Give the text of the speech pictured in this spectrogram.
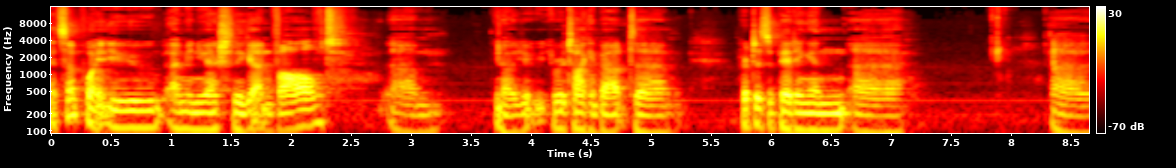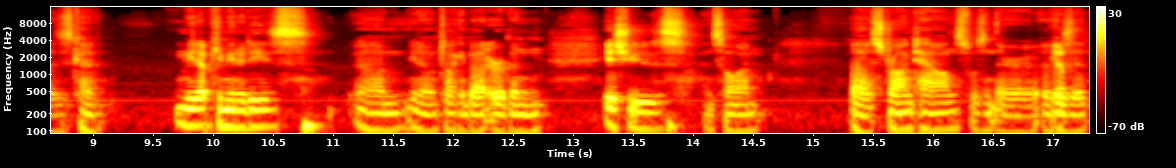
At some point, you, I mean, you actually got involved. Um, you know, you, you, were talking about uh, participating in uh, uh, these kind of meetup communities. Um, you know, talking about urban issues and so on. Uh, Strong Towns, wasn't there a yep. visit?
